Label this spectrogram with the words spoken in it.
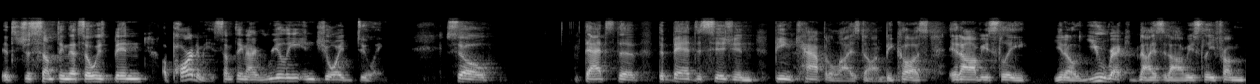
it's just something that's always been a part of me, something I really enjoyed doing. So that's the the bad decision being capitalized on because it obviously, you know, you recognize it obviously from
